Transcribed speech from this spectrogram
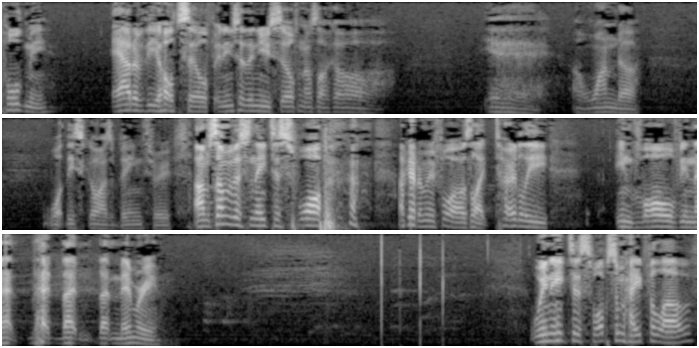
pulled me out of the old self and into the new self, and I was like, oh, yeah, I wonder what this guy's been through. Um, some of us need to swap. I got to move forward. I was like totally involved in that, that, that, that memory. We need to swap some hate for love,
